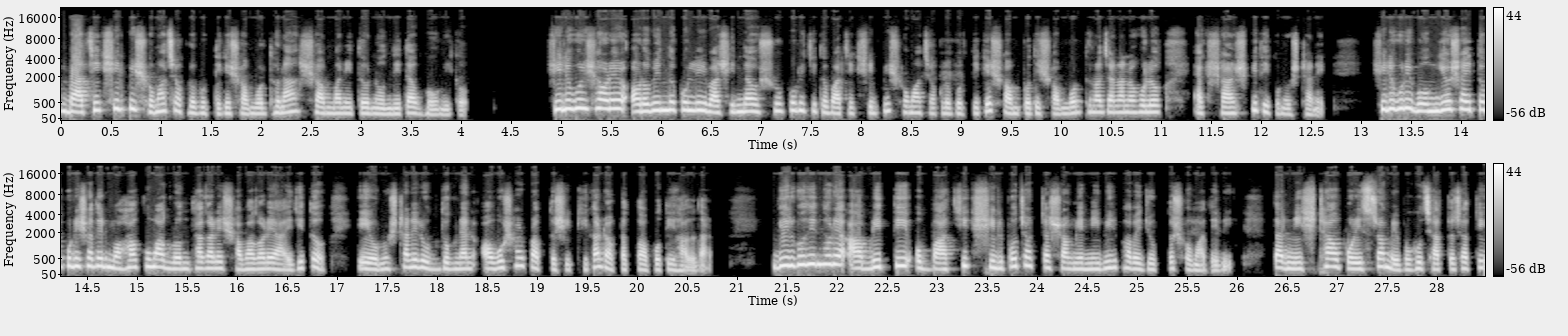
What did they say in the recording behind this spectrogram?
বাচিক শিল্পী সোমা চক্রবর্তীকে সম্বর্ধনা, সম্মানিত নন্দিতা ভৌমিক। শিলিগুড়ি শহরের অরবিন্দপল্লীর বাসিন্দা ও সুপরিচিত বাচিক শিল্পী সোমা চক্রবর্তীকে সম্প্রতি সম্বর্ধনা জানানো হলো এক সাংস্কৃতিক অনুষ্ঠানে। শিলিগুড়ি বঙ্গীয় সাহিত্য পরিষদের মহাকুমা গ্রন্থাগারের সভাঘরে আয়োজিত এই অনুষ্ঠানের উদ্যোগ নেন অবসরপ্রাপ্ত শিক্ষিকা ডক্টর তপতি হালদার। দীর্ঘদিন ধরে আবৃত্তি ও বাচিক শিল্পচর্চার সঙ্গে নিবিড়ভাবে যুক্ত সোমা দেবী। তার নিষ্ঠা ও পরিশ্রমে বহু ছাত্রছাত্রী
